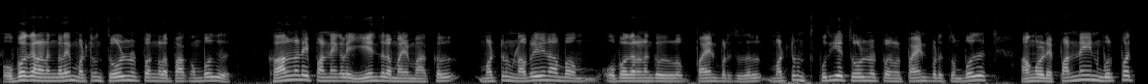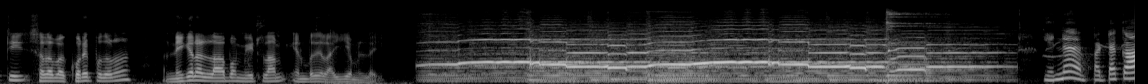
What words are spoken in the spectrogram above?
உபகரணங்களை மற்றும் தொழில்நுட்பங்களை பார்க்கும்போது கால்நடை பண்ணைகளை இயந்திரமயமாக்கல் மற்றும் நவீன உபகரணங்கள் பயன்படுத்துதல் மற்றும் புதிய தொழில்நுட்பங்கள் பயன்படுத்தும் போது அவங்களுடைய பண்ணையின் உற்பத்தி செலவை குறைப்பதுடன் நிகர லாபம் ஈட்டலாம் என்பதில் ஐயமில்லை. என்ன பட்டக்கா?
